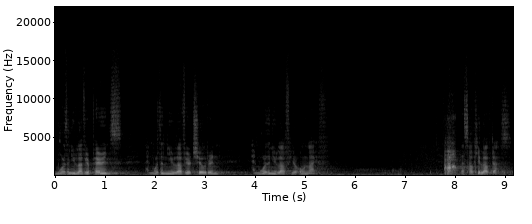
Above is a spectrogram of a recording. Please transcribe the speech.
More than you love your parents, and more than you love your children, and more than you love your own life. That's how He loved us.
